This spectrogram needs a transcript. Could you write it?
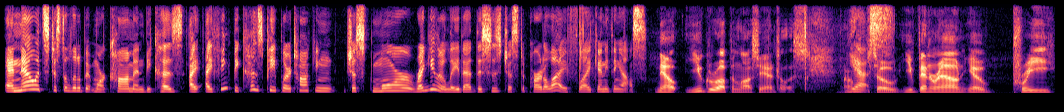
And now it's just a little bit more common because I, I think because people are talking just more regularly that this is just a part of life like anything else. Now, you grew up in Los Angeles. Um, yes. So you've been around, you know, pre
